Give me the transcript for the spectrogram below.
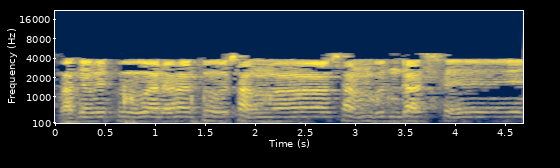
භගවතු අරහතු සම්මා සම්බුද්දස්සේ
